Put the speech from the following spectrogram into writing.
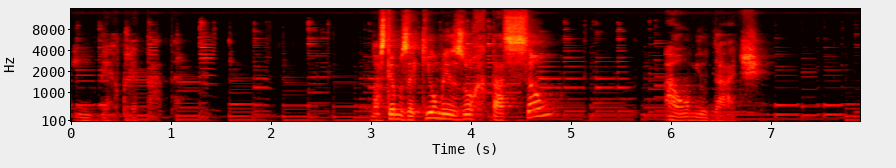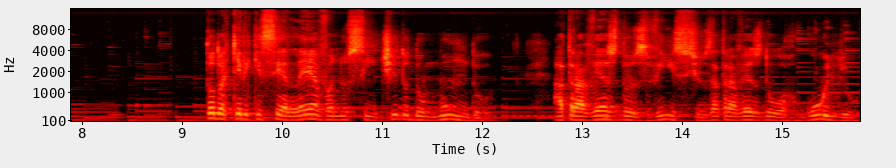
interpretada. Nós temos aqui uma exortação à humildade Todo aquele que se eleva no sentido do mundo, através dos vícios, através do orgulho,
